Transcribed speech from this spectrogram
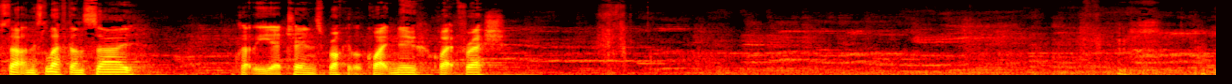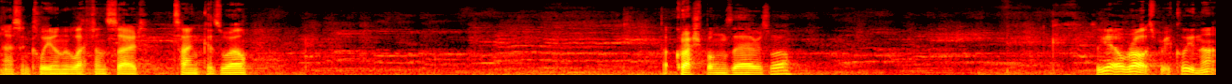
Start on this left hand side, Like the uh, chain and sprocket look quite new, quite fresh. Nice and clean on the left hand side tank as well. Got crash bungs there as well. So yeah, overall it's pretty clean that.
